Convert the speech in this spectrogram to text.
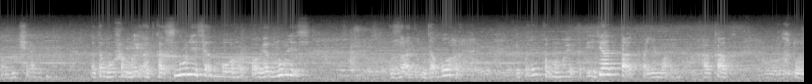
получаем. Потому что мы откоснулись от Бога, повернулись задом до Бога. И поэтому мы Я так понимаю. А как кто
